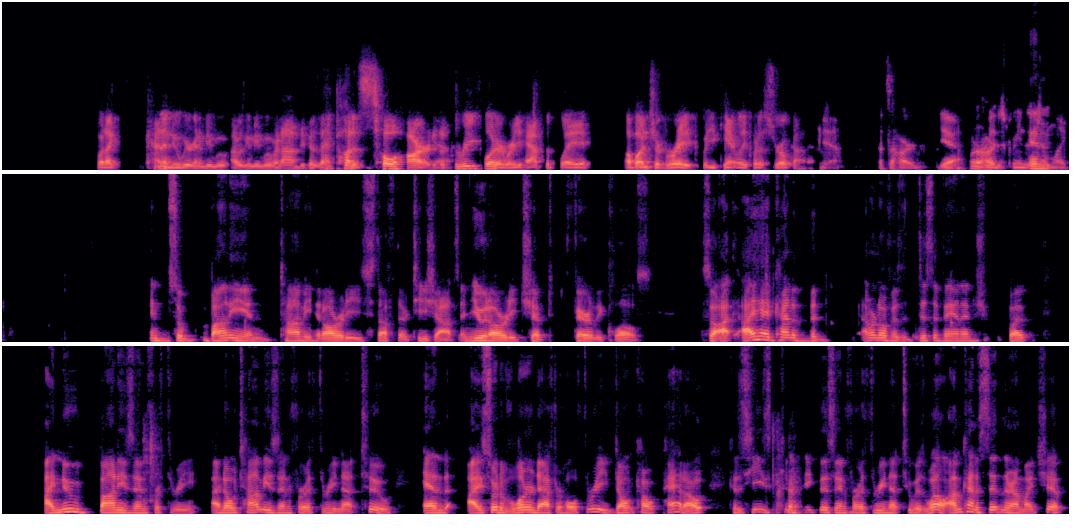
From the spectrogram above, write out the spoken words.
but I kind of knew we were going to be move. I was going to be moving on because that putt is so hard. Yeah. A three footer where you have to play a bunch of break, but you can't really put a stroke on it. Yeah, that's a hard Yeah. one of the hardest greens at And- like. And so Bonnie and Tommy had already stuffed their tee shots, and you had already chipped fairly close. So I, I had kind of the, I don't know if it was a disadvantage, but I knew Bonnie's in for three. I know Tommy's in for a three net two. And I sort of learned after hole three, don't count Pat out because he's can take this in for a three net two as well. I'm kind of sitting there on my chip,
